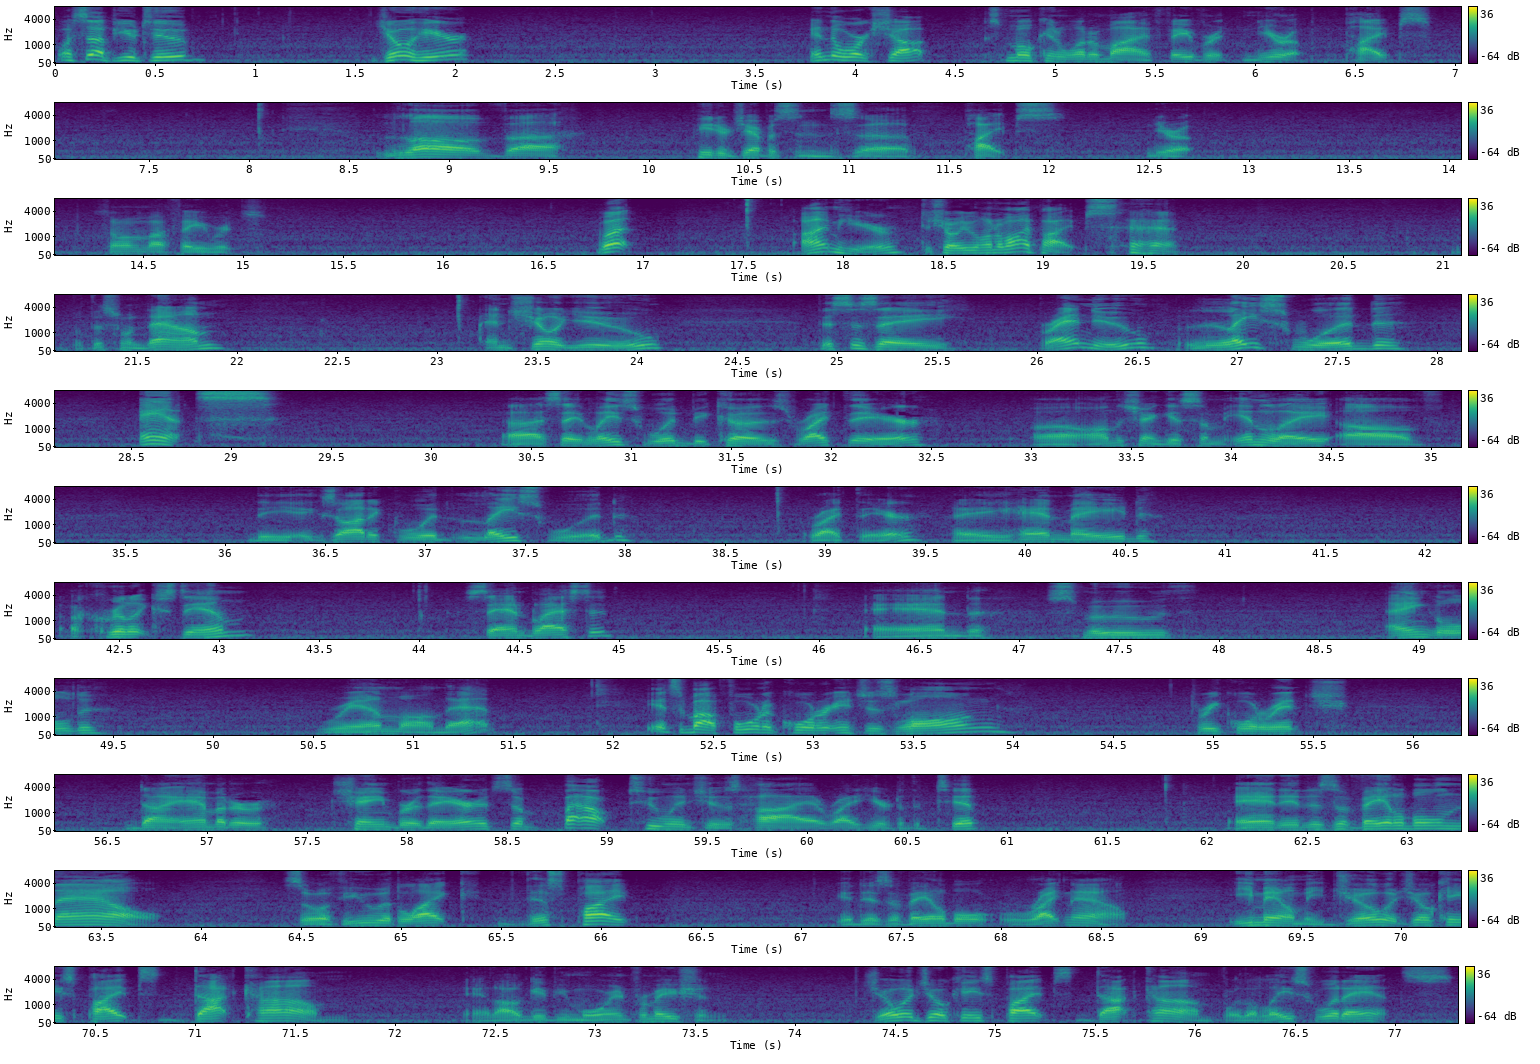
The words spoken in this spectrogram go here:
What's up, YouTube? Joe here in the workshop, smoking one of my favorite Neerup pipes. Love uh, Peter Jefferson's uh, pipes, Neerup. Some of my favorites. But I'm here to show you one of my pipes. Put this one down and show you. This is a brand new Lacewood Anse uh, I say lacewood because right there uh, on the shank is some inlay of the exotic wood lacewood right there. A handmade acrylic stem, sandblasted, and smooth angled rim on that. It's about four and a quarter inches long, three quarter inch diameter chamber there. It's about two inches high right here to the tip. And it is available now. So if you would like this pipe, it is available right now. Email me, joe at joecasepipes.com, and I'll give you more information. joe at joecasepipes.com for the Lacewood Anse.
